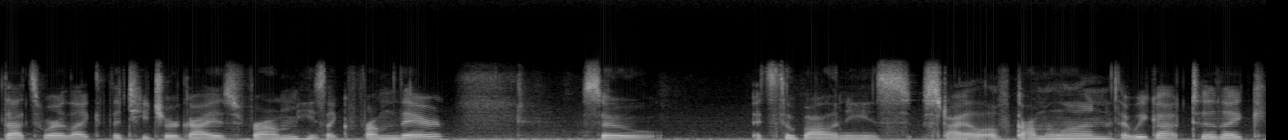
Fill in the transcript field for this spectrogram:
that's where like the teacher guy is from. He's like from there. So it's the Balinese style of gamelan that we got to like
